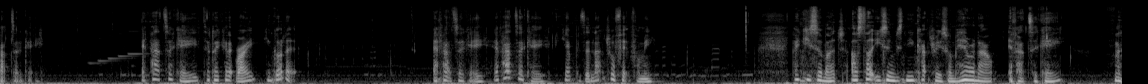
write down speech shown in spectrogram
That's okay. If that's okay, did I get it right? You got it. If that's okay. If that's okay. Yep, it's a natural fit for me. Thank you so much. I'll start using this new catchphrase from here on out, if that's okay. yeah,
